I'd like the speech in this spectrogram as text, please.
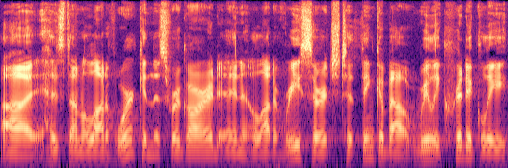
uh, has done a lot of work in this regard and a lot of research to think about really critically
